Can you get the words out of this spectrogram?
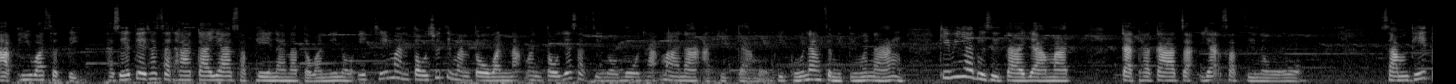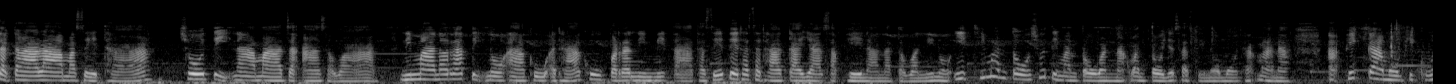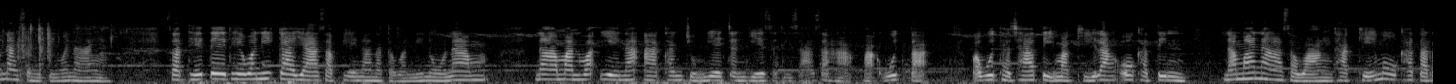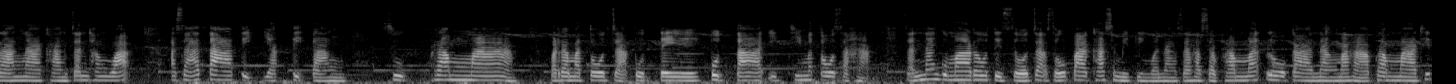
อภิวัสติ ทเสเตทัสทากายาสัพเพนานาตวันนิโน อิทธิมันโต ชุติมันโต วันนะวันโตยสัสสิโนโมทะมานาอภิกาโมภิกขุนางสมิติวนังกิมิยาดุสิตายามากัตถกาจะยะสัสสิโน สัมพิตกาลามาเศรษฐา โชตินามาจะอาสวา นิมานรติโนอาคูอัฐาคูปรนิมิตาทเสเตทัสทากายาสัพเพนานาตวันนิโน อิทธิมันโต ชุติมันโต วันนะวันโตยสัสสิโนโมทะมานาอภิกาโมภิกขุนางสมิติวนัง สัทเทเตเทวนิกายาสัพเพนานาตวันนิโนนามนามันวะเยนะอาคันจุงเยจันเยสติสาสหะปะวุตตะปะวุฒชาติมักขีลังโอคตินนามานาสวังทักเคโมคาตารางนาคางจันทังวะอาสาตาติยะติตัง สุพรมมา ปรมโตจะปุตเต ปุตตาอิทธิมโตสหะสันนังกุมารโรติโสจะโสปาคาสมิติงวนังสหัสพรัมมะโลกานังมหาพรัมมาทิ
